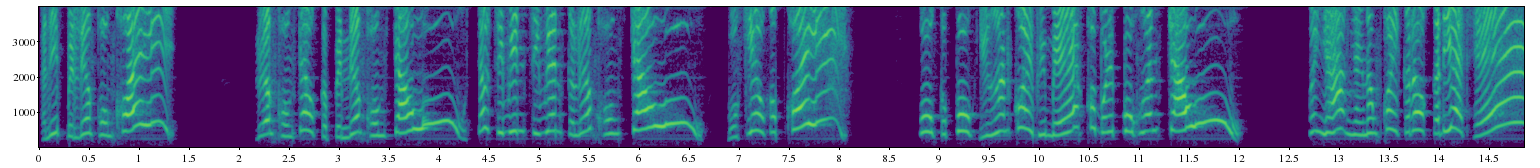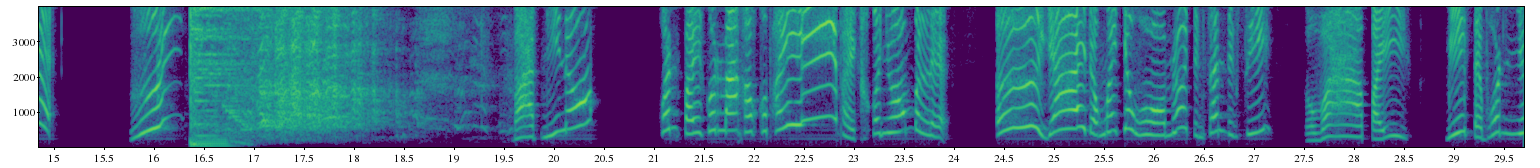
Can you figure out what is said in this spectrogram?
อันนี้เป็นเรื่องของค่อย เรื่องของเจ้าก็เป็นเรื่องของเจ้า เจ้าสีวินสีเวียนก็เรื่องของเจ้าบ่เกี่ยวกับค่อยปลูกก็ปลูกอยู่เฮือนค่อยพี่แม่ค่อยบ่ได้ปลูกเฮือนเจ้าไม่ยากอย่างน้ำค่อยกระดอกกระเดียแท้เฮ้ยบาทนี้เนาะคนไปคนมาเขาก็ไผไผเขาก็ย้อมบันแหละ เออยายดอกไม้เจ้าหอมเนาะจังสั้นจังสีก็ว่าไป มีแต่พ่นย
